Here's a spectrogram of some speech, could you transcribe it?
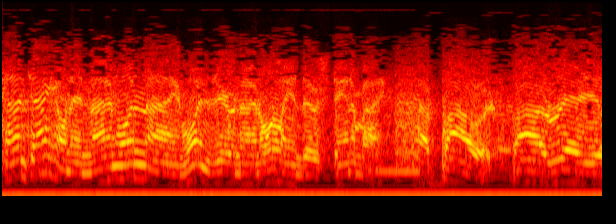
contact on that 919. 109, Orlando, standing by. Hi, Pirate, Pirate Radio,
